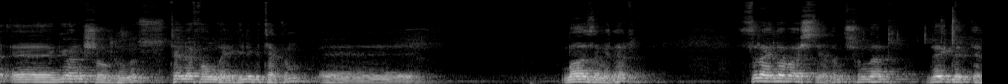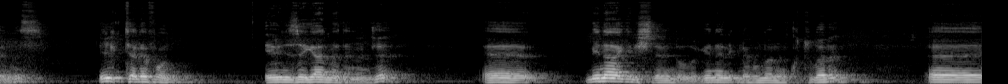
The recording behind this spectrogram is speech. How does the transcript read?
Ee, görmüş olduğunuz telefonla ilgili bir takım ee, malzemeler. Sırayla başlayalım. Şunlar regletlerimiz. İlk telefon evinize gelmeden önce ee, bina girişlerinde olur. Genellikle bunların kutuları. Ee,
